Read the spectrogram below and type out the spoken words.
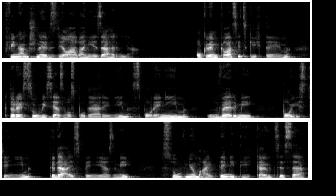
finančné vzdelávanie zahrňa. Okrem klasických tém, ktoré súvisia s hospodárením, sporením, úvermi, poistením, teda aj s peniazmi, sú v ňom aj témy týkajúce sa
